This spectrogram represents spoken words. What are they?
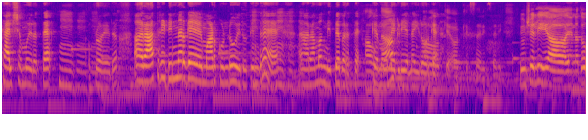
ಕ್ಯಾಲ್ಶಿಯಮ್ಮು ಇರುತ್ತೆ. ಇದು. ರಾತ್ರಿ ಡಿನ್ನರ್ಗೆ ಮಾಡಿಕೊಂಡು ಇದು ತಿಂದ್ರೆ ಆರಾಮಾಗಿ ನಿದ್ದೆ ಬರುತ್ತೆ ಕೆಮ್ಮು ನೆಗಡಿ ಎಲ್ಲ ಇರೋರ್ಗೆ. Okay okay. ಸರಿ ಸರಿ. ಯೂಶಲಿ ಏನದು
